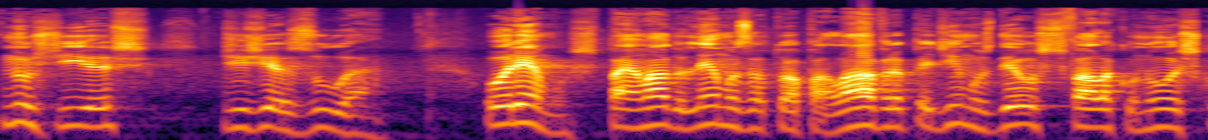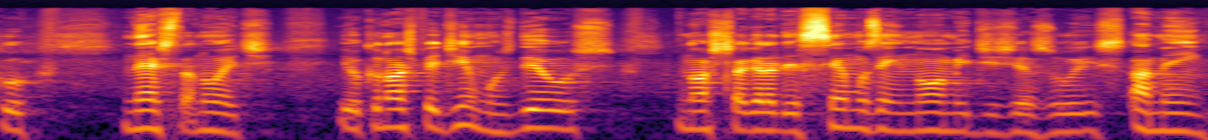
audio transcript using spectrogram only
nos dias de Jesua. Oremos, Pai amado, lemos a tua palavra, pedimos, Deus, fala conosco nesta noite. E o que nós pedimos, Deus, nós te agradecemos em nome de Jesus. Amém.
